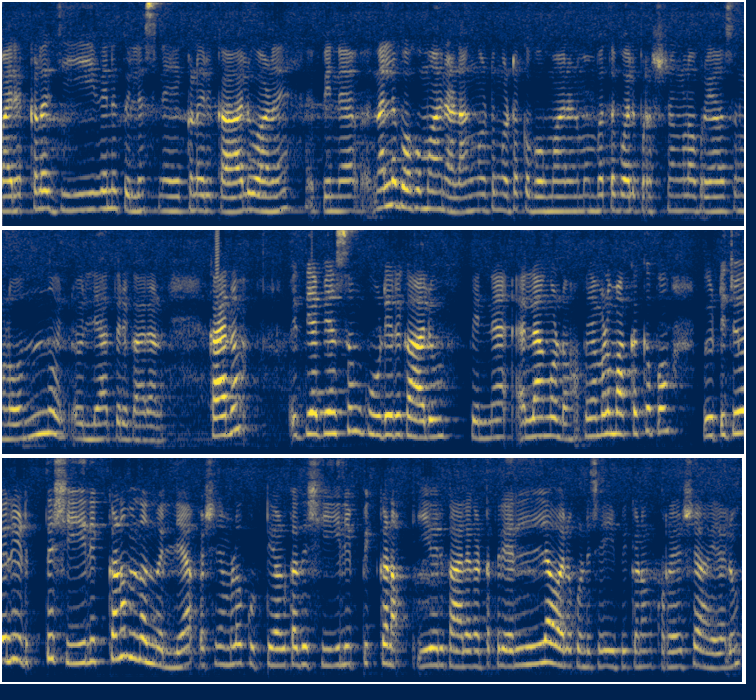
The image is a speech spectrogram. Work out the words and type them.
മരക്കളെ ജീവന് തുല്യം സ്നേഹിക്കണ ഒരു കാലമാണ് പിന്നെ നല്ല ബഹുമാനമാണ് അങ്ങോട്ടും ഇങ്ങോട്ടൊക്കെ ബഹുമാനമാണ് മുമ്പത്തെ പോലെ പ്രശ്നങ്ങളോ പ്രയാസങ്ങളോ ഒന്നും ഇല്ലാത്തൊരു കാലമാണ് കാരണം വിദ്യാഭ്യാസം കൂടിയൊരു കാലവും പിന്നെ എല്ലാം കൊണ്ടും. അപ്പോൾ നമ്മൾ മക്കൾക്ക് വീട്ടു ജോലി എടുത്ത് ശീലിക്കണം എന്നൊന്നുമില്ല. പക്ഷെ നമ്മൾ കുട്ടികൾക്കത് ശീലിപ്പിക്കണം. ഈ ഒരു കാലഘട്ടത്തിൽ എല്ലാവരെ കൊണ്ട് ചെയ്യിപ്പിക്കണം. കുറേശ്ശെ ആയാലും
